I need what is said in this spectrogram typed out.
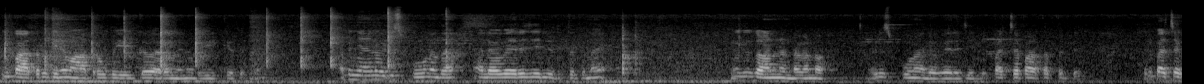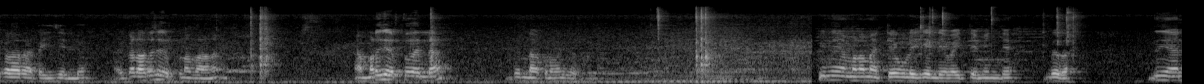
ഈ പാത്രത്തിന് മാത്രം ഉപയോഗിക്കുക വേറെ ഒന്നിനും ഉപയോഗിക്കത്തില്ല അപ്പം ഞാൻ ഒരു സ്പൂൺ ഇതാ അലോവേര ജെല്ല് എടുത്തിരിക്കുന്നത് നിങ്ങൾക്ക് കാണുന്നുണ്ടോ? കണ്ടോ? ഒരു സ്പൂൺ അലോവേര ജെല്ല് പച്ച പാത്രത്തിട്ട് ഒരു പച്ച കളറാട്ടെ ഈ ജെല്ലും അത് കളർ ചേർക്കുന്നതാണ്. നമ്മൾ ചേർത്തതല്ല ഇതുണ്ടാക്കണവർ ചേർക്കുന്നത് പിന്നെ നമ്മളെ മറ്റേ ഗുളികല്ലേ വൈറ്റമിന്റെ ഇതാ ഇത്. ഞാൻ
